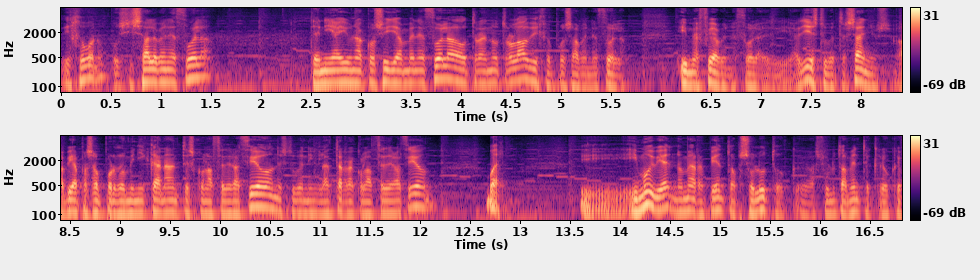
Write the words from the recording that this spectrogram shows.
dije, bueno, pues si sale Venezuela, tenía ahí una cosilla en Venezuela, otra en otro lado, dije, pues a Venezuela. Y me fui a Venezuela y allí estuve tres años. Había pasado por Dominicana antes con la federación, estuve en Inglaterra con la federación. Bueno, y, y muy bien, no me arrepiento, absoluto, absolutamente. Creo que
